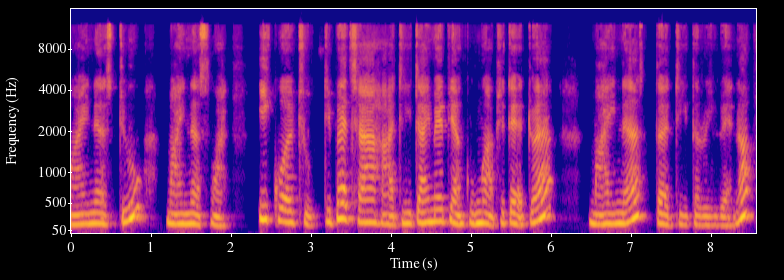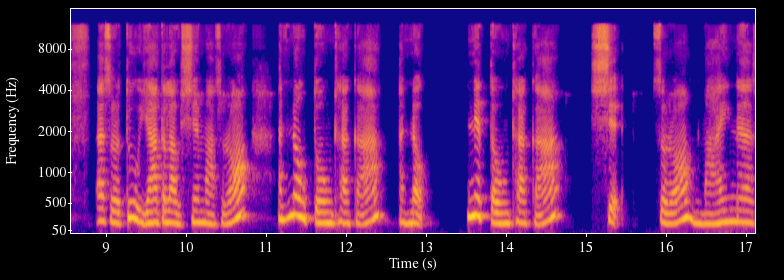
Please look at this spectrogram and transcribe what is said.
-2 minus 1 equal to ဒီဘက်ခြားဟာဒီတိုင်းပဲပြန်ကူးမှာဖြစ်တဲ့အတွက် minus 33ပဲเนาะအဲဆိုတော့သူ့ကိုရသလောက်ရှင်းမှာဆိုတော့အနှုတ်3ထပ်ကအနှုတ်နှစ်3ထပ်က8 ဆိုတော့ minus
